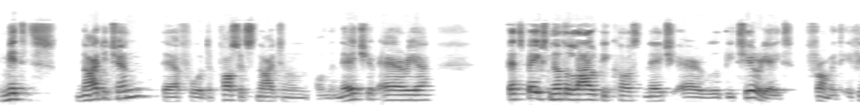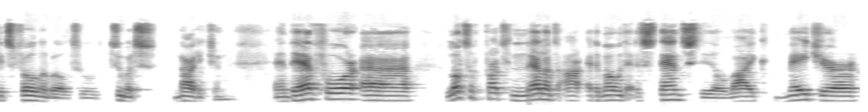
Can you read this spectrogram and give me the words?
emits nitrogen, therefore deposits nitrogen on, on the nature area, that space not allowed because nature area will deteriorate from it if it's vulnerable to too much nitrogen. And therefore, uh, lots of projects in the Netherlands are at the moment at a standstill, like major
